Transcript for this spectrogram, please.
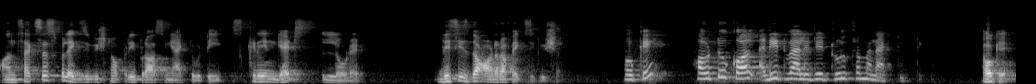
On successful execution of pre-processing activity, screen gets loaded. This is the order of execution. Okay, how to call edit validate rule from an activity? Okay.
